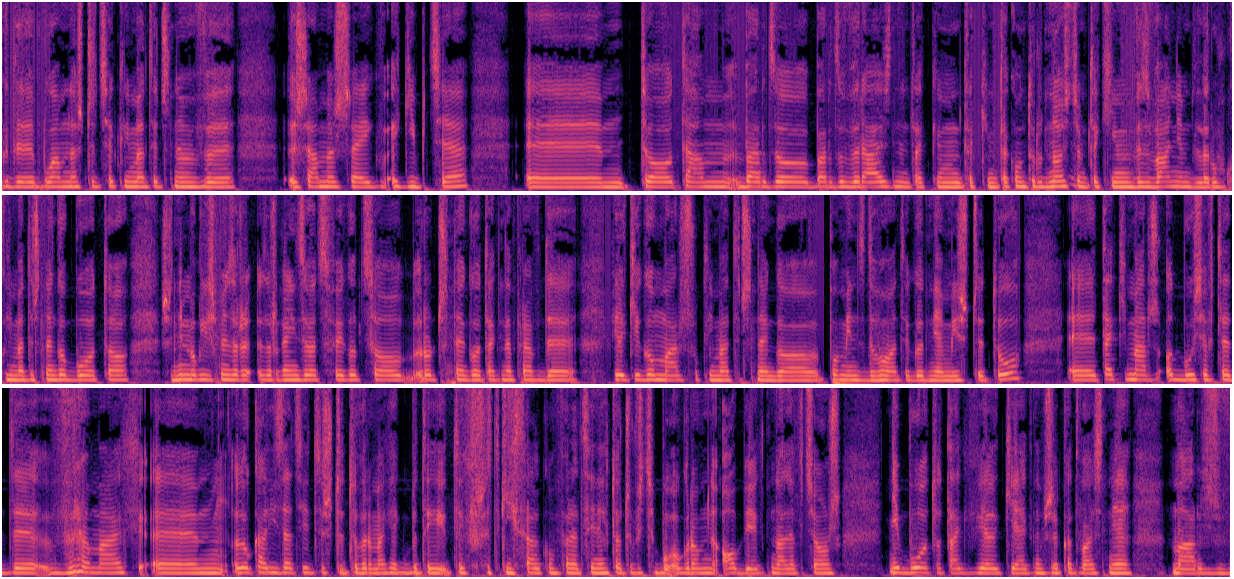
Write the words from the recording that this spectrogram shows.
gdy byłam na szczycie klimatycznym w Sharm el-Sheikh w Egipcie, to tam bardzo, bardzo wyraźnym takim, takim, taką trudnością, takim wyzwaniem dla ruchu klimatycznego było to, że nie mogliśmy zorganizować swojego corocznego tak naprawdę wielkiego marszu klimatycznego pomiędzy dwoma tygodniami szczytu. E, taki marsz odbył się wtedy w ramach lokalizacji szczytu, w ramach jakby tych, tych wszystkich sal konferencyjnych. To oczywiście był ogromny obiekt, no ale wciąż nie było to tak wielkie, jak na przykład właśnie marsz w,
